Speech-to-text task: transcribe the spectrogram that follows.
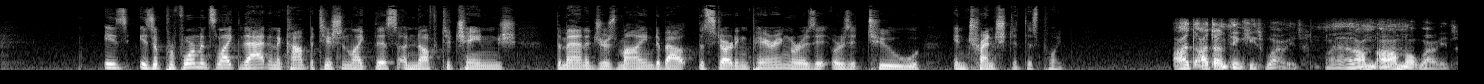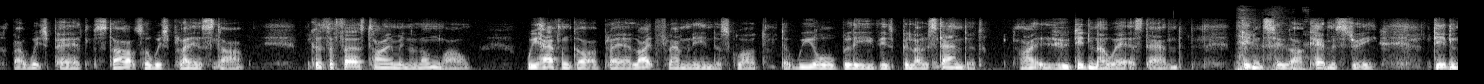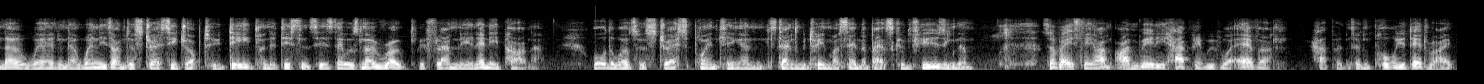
is is a performance like that in a competition like this enough to change the manager's mind about the starting pairing, or is it or is it too entrenched at this point? I, I don't think he's worried, and I'm I'm not worried about which pair starts or which players start, because the first time in a long while, we haven't got a player like Flamley in the squad that we all believe is below standard, right? Who didn't know where to stand, didn't suit our chemistry, didn't know when uh, when he's under stress he dropped too deep, and the distances there was no rope with Flamley and any partner. All there was was stress pointing and standing between my centre backs, confusing them. So basically, I'm I'm really happy with whatever happens. And Paul, you're dead right.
